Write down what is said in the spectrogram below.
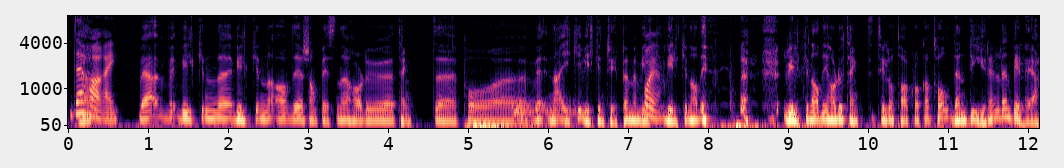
det Ja. har jeg. Hvilken, eh, hvilken av de sjampisene har du tenkt eh, på eh, Nei, ikke hvilken type, men hvilken, oh, ja. hvilken, av de, hvilken av de har du tenkt til å ta klokka tolv? Den dyre eller den billige?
